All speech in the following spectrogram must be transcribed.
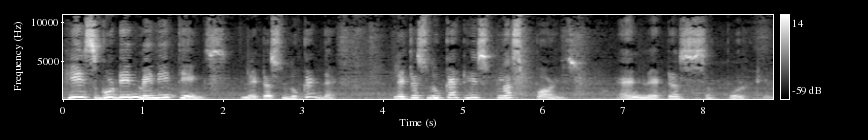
He is good in many things. Let us look at that. Let us look at his plus points and let us support him.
